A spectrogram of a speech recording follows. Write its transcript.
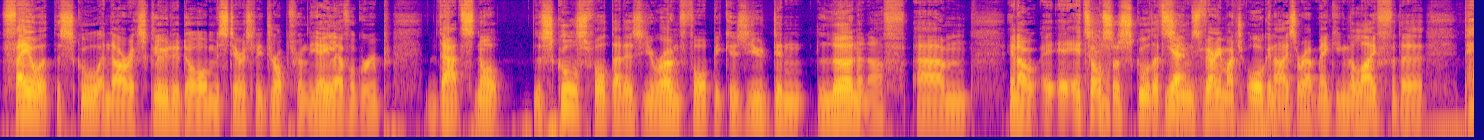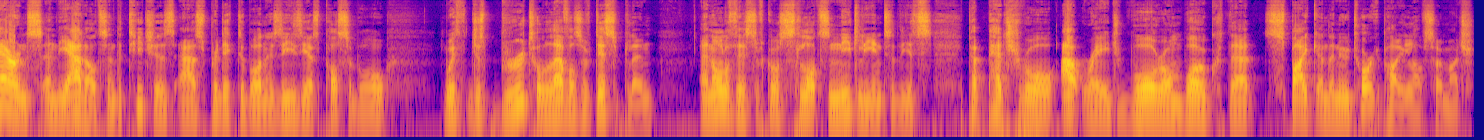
fail at the school and are excluded or mysteriously dropped from the A level group, that's not the school's fault. That is your own fault because you didn't learn enough. Um, you know, it, it's also a school that Yeah. seems very much organized around making the life for the parents and the adults and the teachers as predictable and as easy as possible with just brutal levels of discipline. And all of this, of course, slots neatly into this perpetual outrage war on woke that Spiked and the new Tory party love so much.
